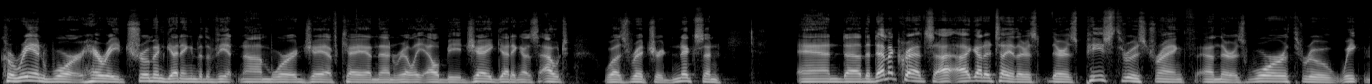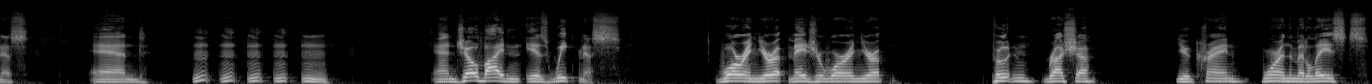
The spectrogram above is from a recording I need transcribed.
Korean War, Harry Truman getting into the Vietnam War, JFK, and then really LBJ getting us out was Richard Nixon. And uh, the Democrats, I, I got to tell you, there's there's peace through strength and there's war through weakness, and mm, mm, mm, mm, mm. and Joe Biden is weakness. War in Europe, major war in Europe Putin, Russia, Ukraine, war in the Middle East,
